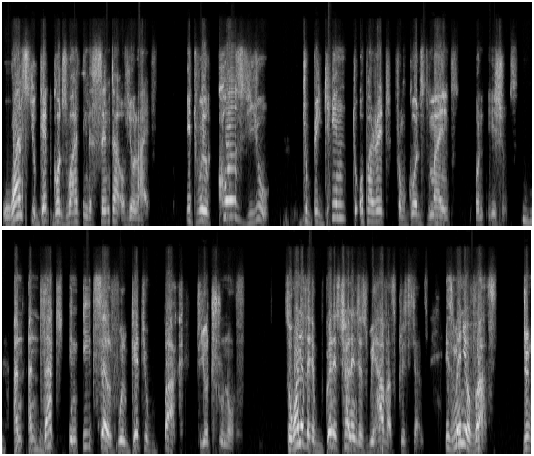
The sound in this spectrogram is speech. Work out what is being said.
Once you get God's word in the center of your life, it will cause you to begin to operate from God's mind on issues. Mm-hmm. And, and that in itself will get you back to your true north. So, one of the greatest challenges we have as Christians is many of us do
